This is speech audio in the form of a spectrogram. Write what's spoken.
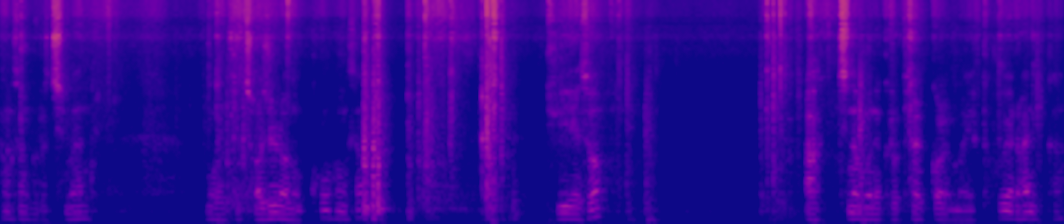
항상 그렇지만 뭐 이렇게 저질러 놓고 항상 뒤에서 아, 지난번에 그렇게 할 걸 막 이렇게 후회를 하니까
